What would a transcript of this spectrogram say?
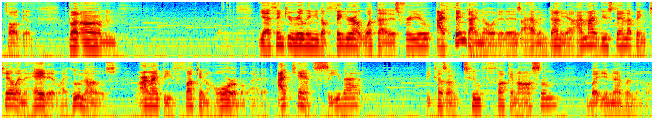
it's all good. But, um, yeah, I think you really need to figure out what that is for you. I think I know what it is. I haven't done it yet. I might do stand up and kill and hate it. Like, who knows? Or I might be fucking horrible at it. I can't see that because I'm too fucking awesome, but you never know.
